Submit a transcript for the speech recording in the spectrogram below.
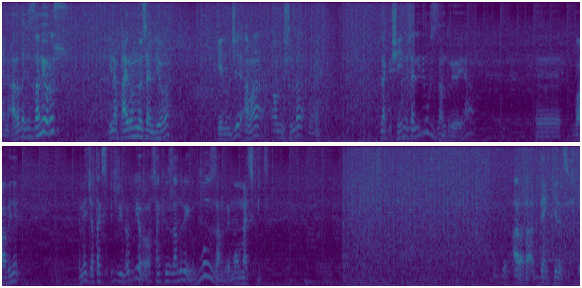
Yani arada hızlanıyoruz. Yine Pyro'nun özelliği o. Gelince ama onun dışında eh. bir dakika şeyin özelliği de mi hızlandırıyor ya? Ee, bu abinin Damage attack speed reload yok sanki hızlandırıyor gibi. Bu hızlandırıyor moment speed. Arada denk geliriz işte.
